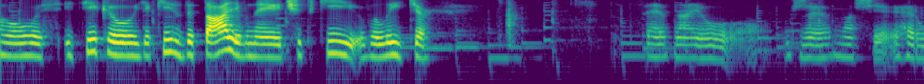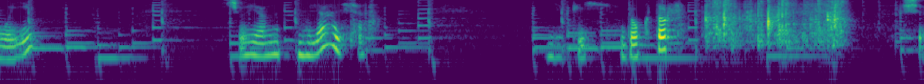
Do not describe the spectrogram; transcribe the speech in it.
Ось, І тільки якісь деталі в неї чіткі, великі. Це я знаю вже наші герої. Що я не помиляюся? Якийсь доктор. Ще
